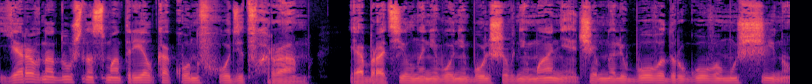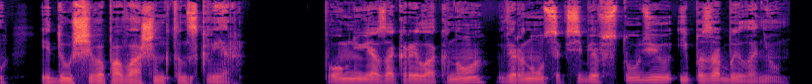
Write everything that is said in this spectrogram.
Я равнодушно смотрел, как он входит в храм, и обратил на него не больше внимания, чем на любого другого мужчину, идущего по Вашингтон-сквер. Помню, я закрыл окно, вернулся к себе в студию и позабыл о нем.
